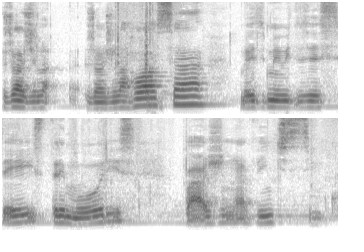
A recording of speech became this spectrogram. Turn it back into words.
Jorge La, Jorge La Roça 2016, Tremores, página 25.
